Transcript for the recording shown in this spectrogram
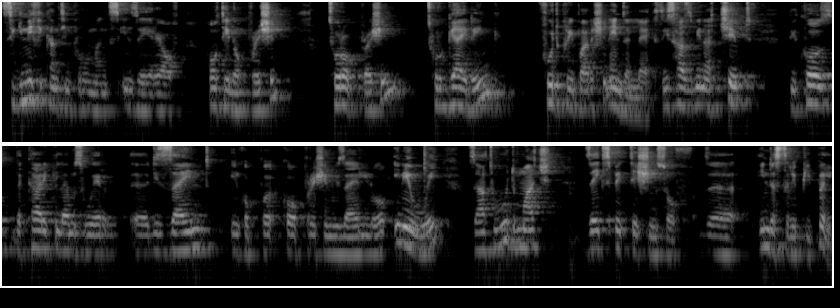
significant improvements in the area of hotel operation, tour operation, tour guiding, food preparation, and the likes. This has been achieved because the curriculums were uh, designed in co- cooperation with ILO in a way that would match the expectations of the industry people.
